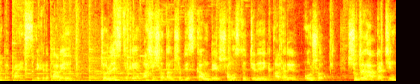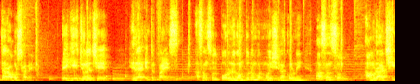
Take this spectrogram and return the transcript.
এন্টারপ্রাইজ এখানে পাবেন চল্লিশ থেকে আশি শতাংশ ডিসকাউন্টে সমস্ত জেনেরিক আধারের ঔষধ। সুতরাং আপনার চিন্তার অবসানে এগিয়ে চলেছে হেরা এন্টারপ্রাইজ আসানসোল পৌর নিগম দু নম্বর মহিশিলা কলোনি, আসানসোল। আমরা আছি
